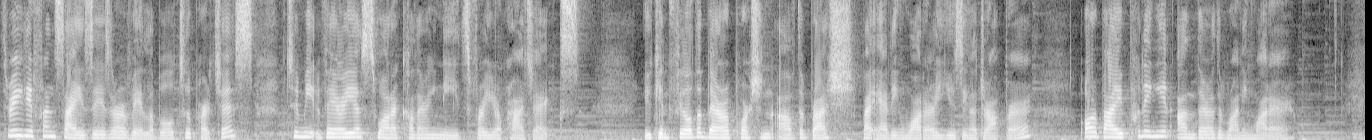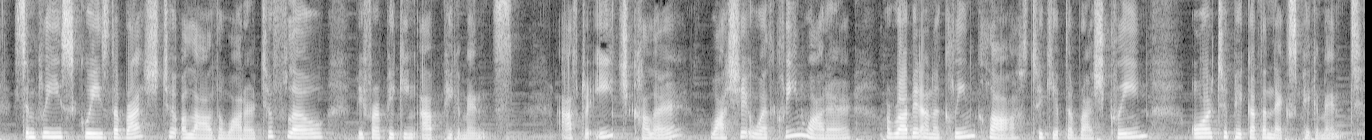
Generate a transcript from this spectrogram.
three different sizes are available to purchase to meet various watercoloring needs for your projects. You can fill the barrel portion of the brush by adding water using a dropper or by putting it under the running water. Simply squeeze the brush to allow the water to flow before picking up pigments. After each color, wash it with clean water or rub it on a clean cloth to keep the brush clean or to pick up the next pigment.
